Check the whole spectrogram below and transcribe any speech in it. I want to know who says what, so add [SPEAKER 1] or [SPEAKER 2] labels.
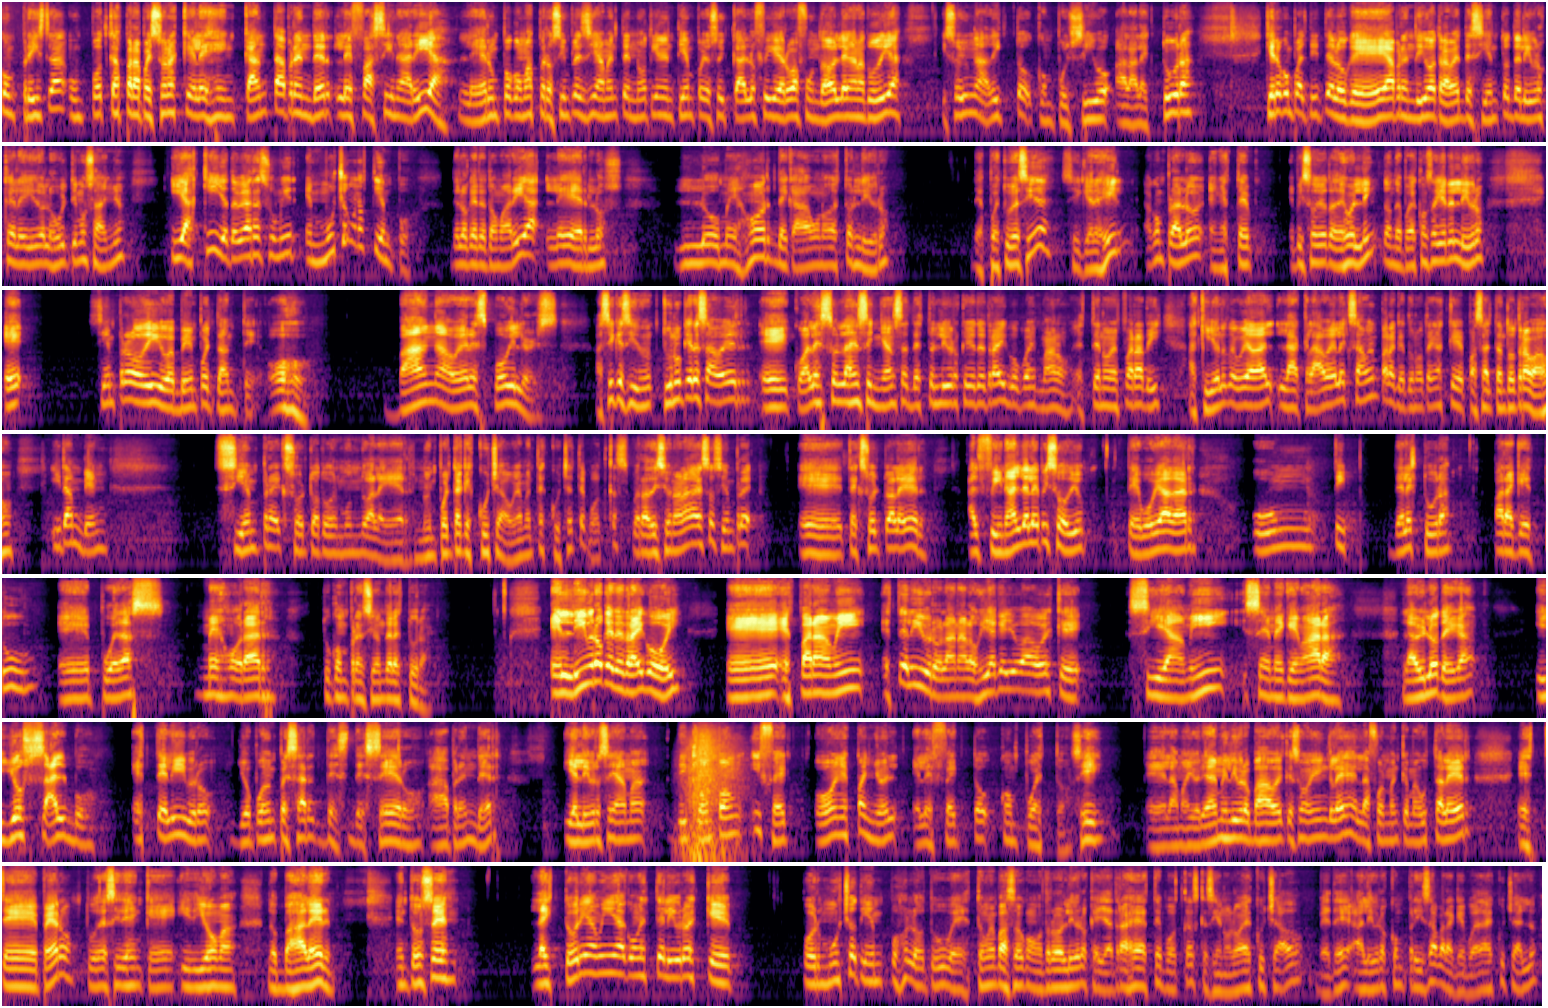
[SPEAKER 1] Con Prisa, un podcast para personas que les encanta aprender, les fascinaría leer un poco más, pero simple y sencillamente no tienen tiempo. Yo soy Carlos Figueroa, fundador de Gana Tu Día, y soy un adicto compulsivo a la lectura. Quiero compartirte lo que he aprendido a través de cientos de libros que he leído en los últimos años. Y aquí yo te voy a resumir en mucho menos tiempo de lo que te tomaría leerlos, lo mejor de cada uno de estos libros. Después tú decides si quieres ir a comprarlo en este episodio te dejo el link donde puedes conseguir el libro. Eh, siempre lo digo, es bien importante. Ojo, van a haber spoilers. Así que si tú no quieres saber eh, cuáles son las enseñanzas de estos libros que yo te traigo, pues, mano, este no es para ti. Aquí yo te voy a dar la clave del examen para que tú no tengas que pasar tanto trabajo. Y también siempre exhorto a todo el mundo a leer. No importa que escucha, obviamente escucha este podcast, pero adicional a eso, siempre eh, te exhorto a leer. Al final del episodio te voy a dar un tip de lectura para que tú eh, puedas mejorar tu comprensión de lectura. El libro que te traigo hoy eh, es para mí, este libro, la analogía que yo hago es que si a mí se me quemara la biblioteca y yo salvo este libro, yo puedo empezar desde cero a aprender. Y el libro se llama The Compound Effect o en español el efecto compuesto. Sí, eh, la mayoría de mis libros vas a ver que son en inglés, es la forma en que me gusta leer, este, pero tú decides en qué idioma los vas a leer. Entonces, la historia mía con este libro es que por mucho tiempo lo tuve. Esto me pasó con otros libros que ya traje a este podcast, que si no lo has escuchado, vete a Libros con Prisa para que puedas escucharlo.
